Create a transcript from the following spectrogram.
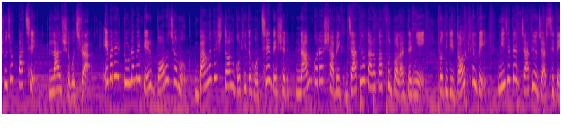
সুযোগ পাচ্ছে লাল সবুজরা। এবারের টুর্নামেন্টের বড় চমক, বাংলাদেশ দল গঠিত হচ্ছে দেশের নামকরা সাবেক জাতীয় তারকা ফুটবলারদের নিয়ে। প্রতিটি দল খেলবে নিজেদের জাতীয় জার্সিতে।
